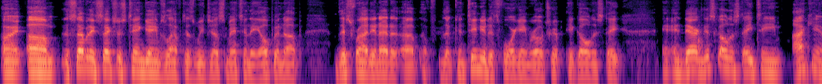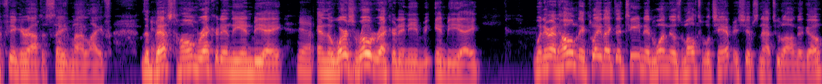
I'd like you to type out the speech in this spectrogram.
All right. Um, the 76ers, 10 games left, as we just mentioned. They open up this Friday night, uh, uh, the continue this four game road trip at Golden State. And, and Derek, this Golden State team, I can't figure out to save my life. The yeah. best home record in the NBA yeah. and the worst road record in the NBA. When they're at home, they play like the team that won those multiple championships not too long ago.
